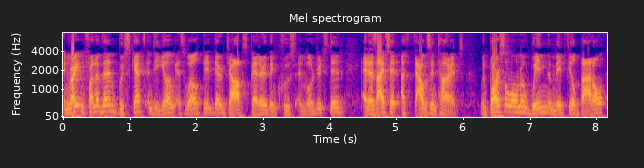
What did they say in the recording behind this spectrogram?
And right in front of them, Busquets and De Jong as well did their jobs better than Kroos and Modric did. And as I've said a thousand times, when Barcelona win the midfield battle,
